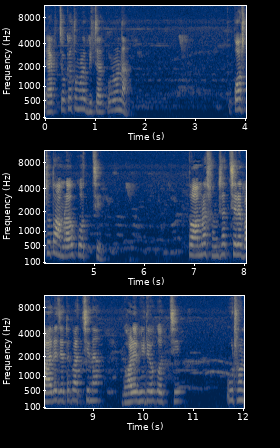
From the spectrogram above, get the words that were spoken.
এক চোখে তোমরা বিচার করো না। কষ্ট তো আমরাও করছি। তো আমরা সংসার ছেড়ে বাইরে যেতে পারছি না। ঘরে ভিডিও করছি। উঠোন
